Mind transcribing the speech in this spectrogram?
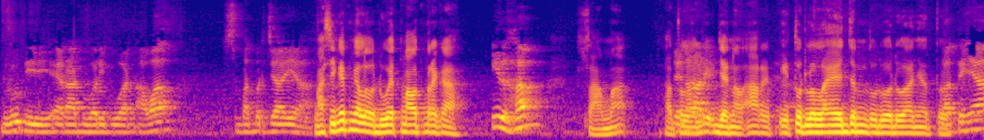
dulu di era 2000-an awal sempat berjaya. Masih inget nggak lo duet maut mereka? Ilham Sama satu Zainal lagi Arif. Jainal Arif. Itu dulu legend tuh dua-duanya tuh. pelatihnya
